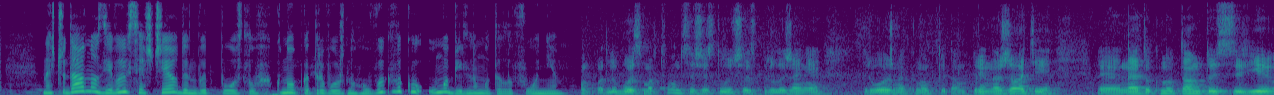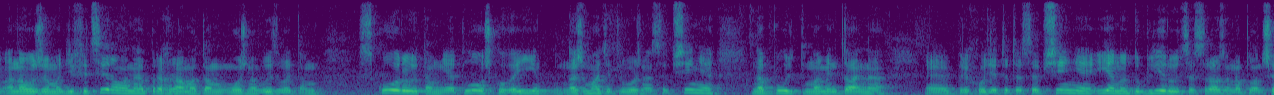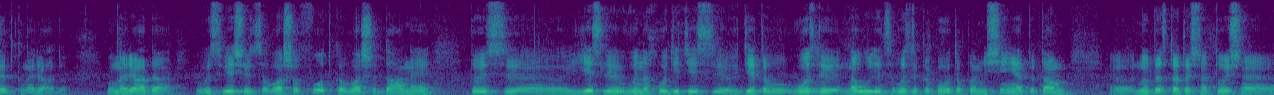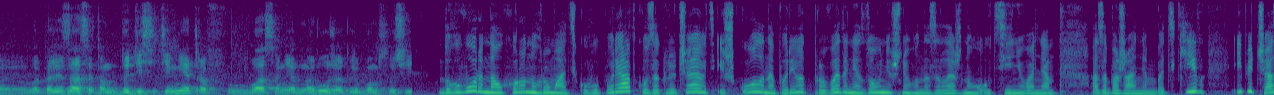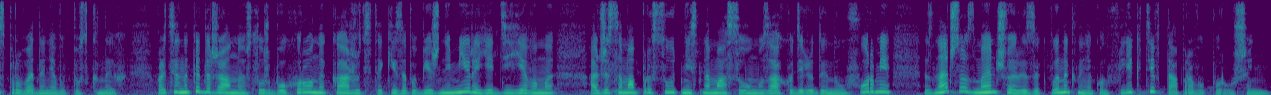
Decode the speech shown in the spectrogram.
Нещодавно з'явився ще один вид послуг кнопка тривожного виклику у мобільному телефоні. Под любой смартфон существует сейчас приложение тревожной кнопки. Там, при нажатии э, на эту кнопку, там, то есть е- она уже модифицированная программа, там можно вызвать там, скорую, там, неотложку, ГАИ. Нажимаете тревожное сообщение, на пульт моментально э, приходит это сообщение, и оно дублируется сразу на планшет к наряду. У наряда высвечивается ваша фотка, ваши данные, то есть, э, если вы находитесь где-то возле, на улице, возле какого-то помещения, то там э, ну, достаточно точная локализация, там до 10 метров вас они обнаружат в любом случае. Договори на охорону громадського порядку заключають і школи на період проведення зовнішнього незалежного оцінювання, а за бажанням батьків і під час проведення випускних. Працівники Державної служби охорони кажуть, такі запобіжні міри є дієвими, адже сама присутність на масовому заході людини у формі значно зменшує ризик виникнення конфліктів та правопорушень.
